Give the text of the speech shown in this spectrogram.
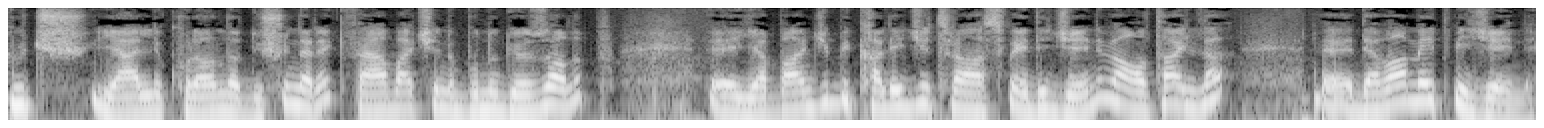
3 yerli kuralını da düşünerek Fenerbahçe'nin bunu göze alıp e, yabancı bir kaleci transfer edeceğini ve Altay'la e, devam etmeyeceğini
